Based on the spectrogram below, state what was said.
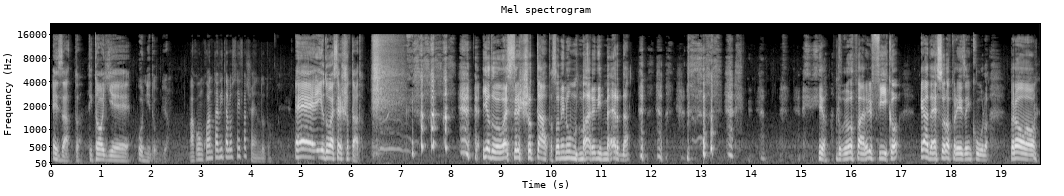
Esatto, ti toglie ogni dubbio. Ma con quanta vita lo stai facendo tu? Eh, io dovevo essere shottato. io dovevo essere shottato, sono in un mare di merda. io dovevo fare il fico e adesso l'ho presa in culo. Però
